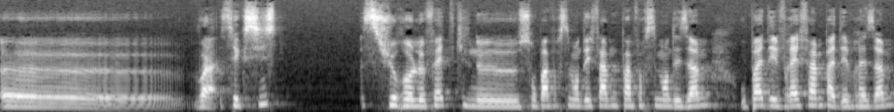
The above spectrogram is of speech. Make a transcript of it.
euh, voilà, sexistes sur le fait qu'ils ne sont pas forcément des femmes ou pas forcément des hommes ou pas des vraies femmes, pas des vrais hommes.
